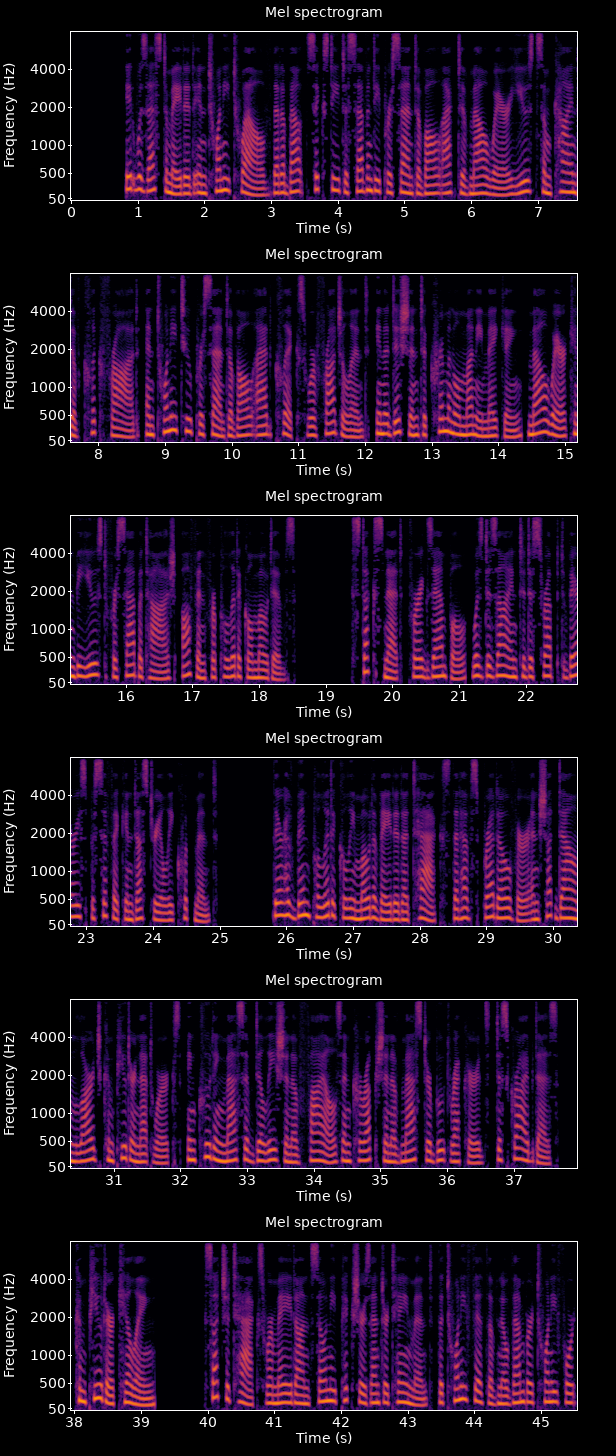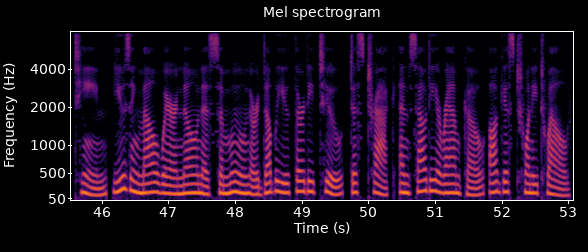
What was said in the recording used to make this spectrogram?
It was estimated in 2012 that about 60 to 70% of all active malware used some kind of click fraud, and 22% of all ad clicks were fraudulent. In addition to criminal money making, malware can be used for sabotage, often for political motives. Stuxnet, for example, was designed to disrupt very specific industrial equipment. There have been politically motivated attacks that have spread over and shut down large computer networks, including massive deletion of files and corruption of master boot records, described as computer killing. Such attacks were made on Sony Pictures Entertainment, the 25th of November 2014, using malware known as Shamoon or W32, Disttrack, and Saudi Aramco, August 2012.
